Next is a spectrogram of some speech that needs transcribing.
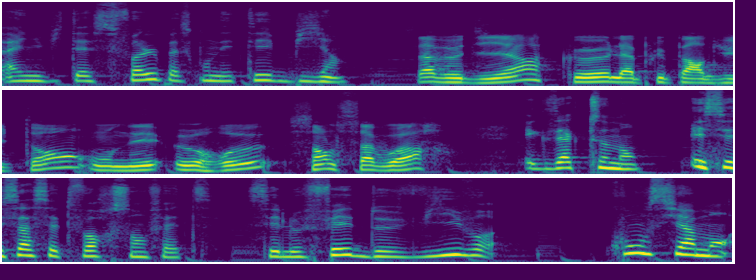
à une vitesse folle parce qu'on était bien. Ça veut dire que la plupart du temps, on est heureux sans le savoir? Exactement. Et c'est ça cette force en fait. C'est le fait de vivre consciemment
